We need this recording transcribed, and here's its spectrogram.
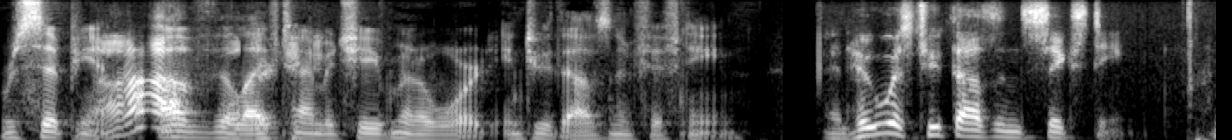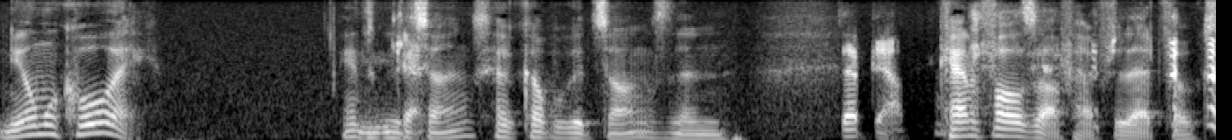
recipient Ah, of the well, Lifetime Achievement Award in 2015. And who was 2016? Neal McCoy. He had some good Okay. songs, had a couple good songs, then Step down. kind of falls off after that, folks.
